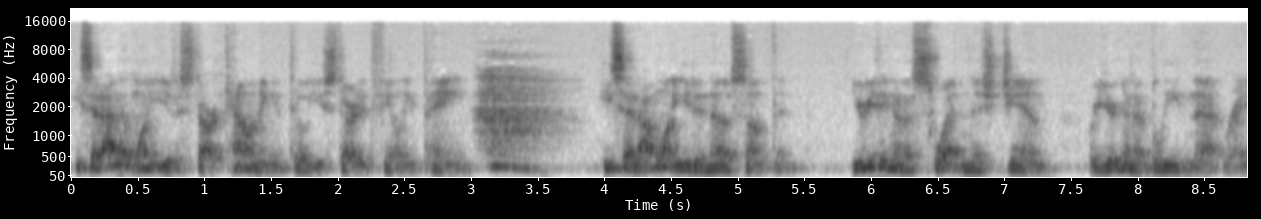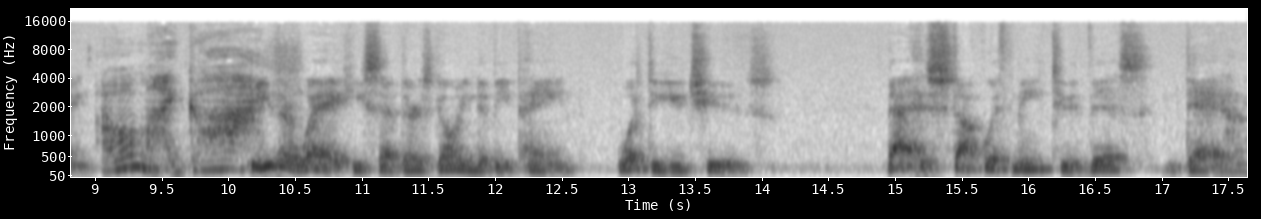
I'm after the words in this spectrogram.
He said, I didn't want you to start counting until you started feeling pain. he said, I want you to know something. You're either going to sweat in this gym or you're going to bleed in that ring. Oh my God. Either way, he said, there's going to be pain. What do you choose? That has stuck with me to this day. Yeah.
